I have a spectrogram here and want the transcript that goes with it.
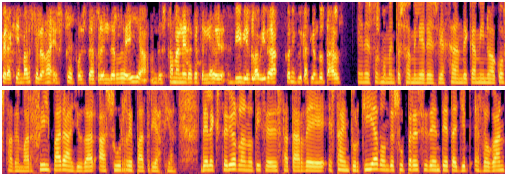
Pero aquí en Barcelona esto, pues de aprender de ella, de esta manera que tenía de vivir la vida con implicación total. En estos momentos familiares viajan de camino a Costa de Marfil para ayudar a su repatriación. Del exterior, la noticia de esta tarde está en Turquía, donde su presidente Tayyip Erdogan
